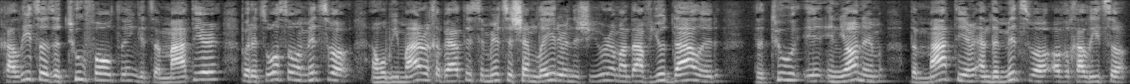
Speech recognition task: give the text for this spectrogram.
Chalitza is a twofold thing. It's a matir, but it's also a mitzvah. And we'll be marich about this in Mirza Shem later in the Shiurim and Daf Yud Dalid, the two in Yonim, the matir and the mitzvah of the chalitza.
